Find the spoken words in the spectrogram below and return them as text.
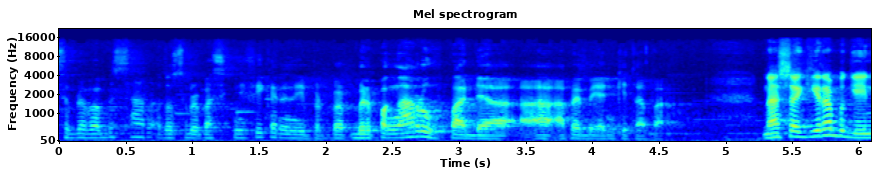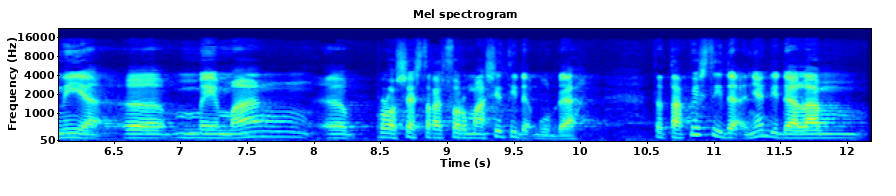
seberapa besar atau seberapa signifikan ini berpengaruh pada eh, APBN kita, Pak? Nah saya kira begini ya, eh, memang eh, proses transformasi tidak mudah, tetapi setidaknya di dalam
